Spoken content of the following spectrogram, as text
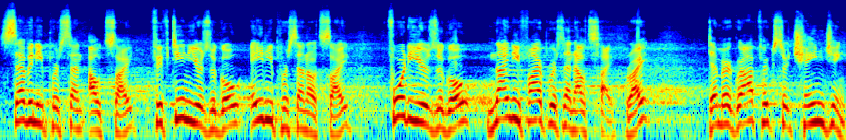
70% outside, 15 years ago, 80% outside, 40 years ago, 95% outside, right? Demographics are changing.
